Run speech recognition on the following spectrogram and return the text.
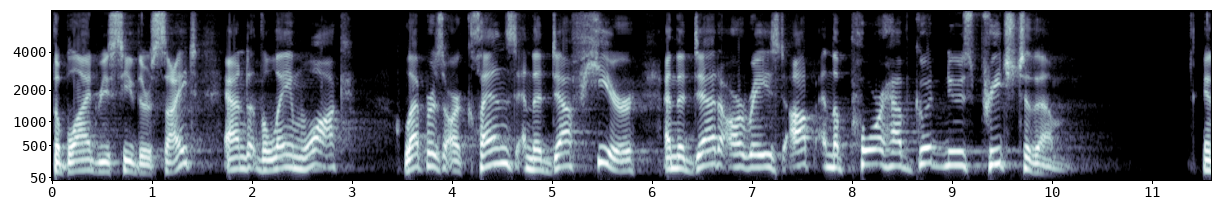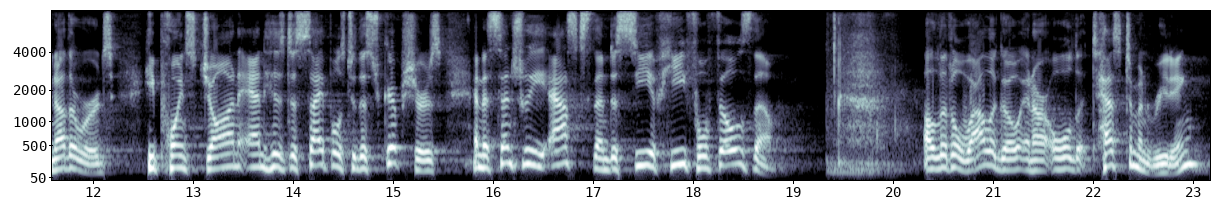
The blind receive their sight, and the lame walk. Lepers are cleansed, and the deaf hear, and the dead are raised up, and the poor have good news preached to them. In other words, he points John and his disciples to the scriptures and essentially asks them to see if he fulfills them. A little while ago in our Old Testament reading,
